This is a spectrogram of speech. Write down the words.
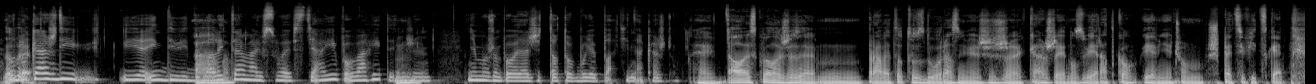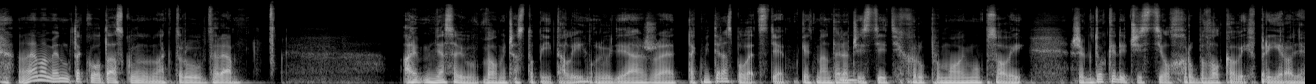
Dobre. Lebo každý je individualita, Áno. majú svoje vzťahy, povahy, takže uh-huh. nemôžem povedať, že toto bude platiť na každú. Hej, ale je skvelé, že mm, práve toto zdôrazňuješ, že každé jedno zvieratko je v niečom špecifické. No ja mám jednu takú otázku, na ktorú teda aj mňa sa ju veľmi často pýtali ľudia, že tak mi teraz povedzte, keď mám teda mm. čistiť chrup môjmu psovi, že kto kedy čistil chrup vlkovi v prírode?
